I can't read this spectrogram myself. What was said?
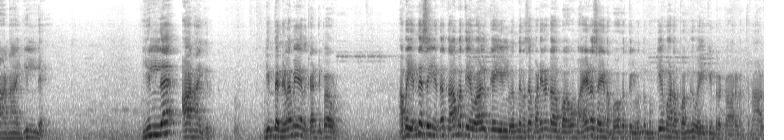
ஆனால் இல்லை. இல்லை ஆனால் இருக்கு. இந்த நிலைமையை அது கண்டிப்பாக வரும் அப்போ என்ன செய்யணும்னா தாம்பத்திய வாழ்க்கையில் வந்து என்ன சார் பன்னிரெண்டாம் பாவம் அயனசயன போகத்தில் வந்து முக்கியமான பங்கு வகிக்கின்ற காரணத்தினால்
